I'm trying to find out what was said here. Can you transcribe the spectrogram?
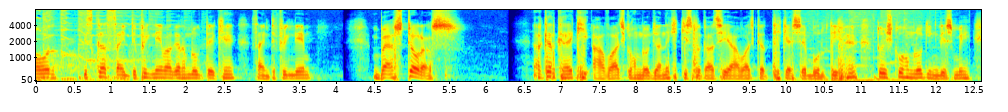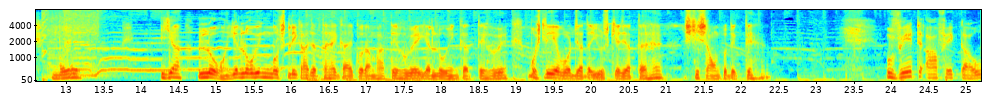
और इसका साइंटिफिक नेम अगर हम लोग देखें साइंटिफिक नेम बेस्टोरस अगर कहे कि आवाज़ को हम लोग जाने कि किस प्रकार से आवाज़ करती, कैसे बोलती है तो इसको हम लोग इंग्लिश में मुँह या लो, या लोविंग मोस्टली कहा जाता है गाय को रंभाते हुए या लोविंग करते हुए। मोस्टली ये वर्ड ज़्यादा यूज़ किया जाता है। इसकी साउंड को देखते हैं। Weight of a cow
